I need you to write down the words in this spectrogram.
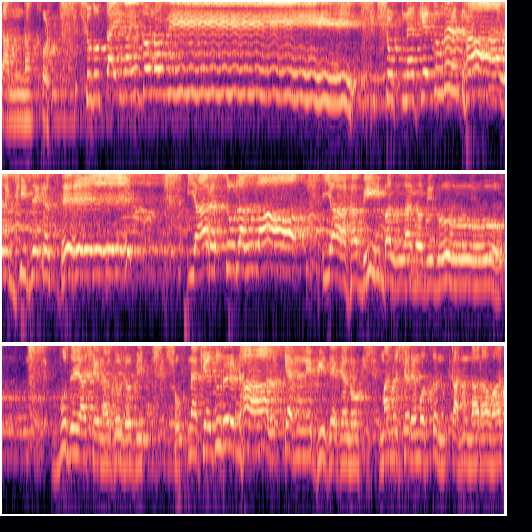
কান্না কর। শুধু তাই নয় গো নবী, শুকনা খেজুরের ঢাল ভিজে গেছে। ইয়া সুল্লাহ ইয়া হাবিবাল্লাহ নবী গো। বুঝে আসে না গো নবী? শুকনা খেজুরের ঢাল কেমনে ভিজে গেল? মানুষের মতন কান্নার আওয়াজ।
